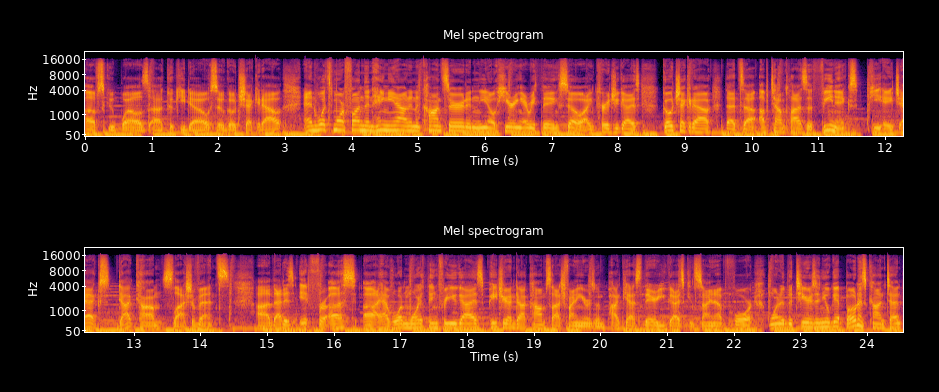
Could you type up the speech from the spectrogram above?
of Scoop Wells uh, cookie dough. So go check it out. And what's more fun than hanging out in a concert and, you know, hearing everything? So I encourage you guys, go check it out. That's uh, Uptown Plaza Phoenix, phx.com slash events. Uh, that is it for us. Uh, I have one more thing for you guys. Patreon.com slash Finding Arizona Podcast. There you guys can sign up for one of the tiers and you'll get bonus content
